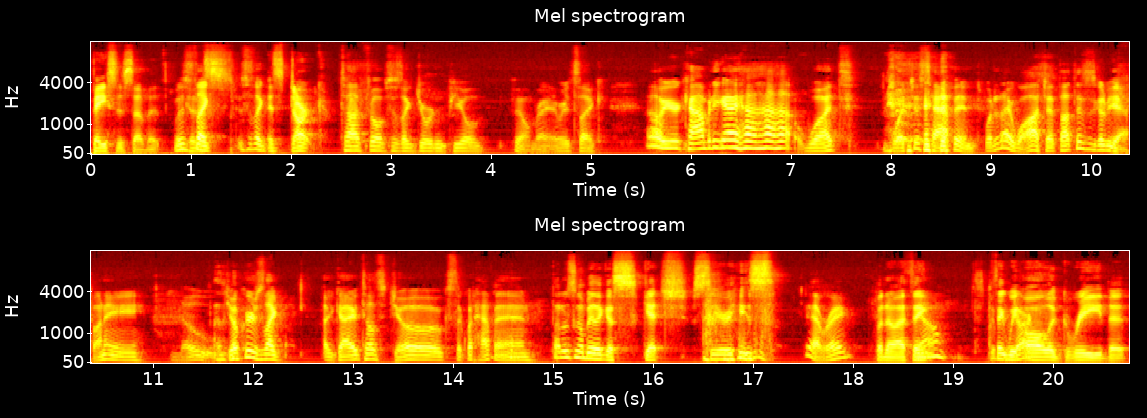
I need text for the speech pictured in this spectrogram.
basis of it. This is like this is like it's dark. Todd Phillips is like Jordan Peele film, right? Where it's like, oh, you're a comedy guy, ha ha ha. What? What just happened? What did I watch? I thought this was gonna be Yeah. funny. No. Joker's like a guy who tells jokes. Like, what happened? Thought it was gonna be like a sketch series. Yeah, right. But no, I think No? It's I think we dark. all agree that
